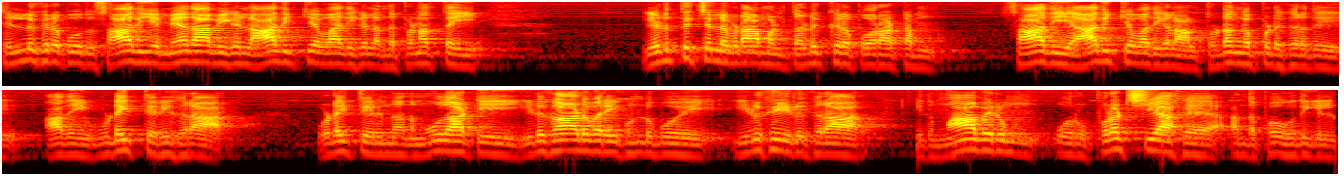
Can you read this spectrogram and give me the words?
செல்லுகிற போது சாதிய மேதாவிகள் ஆதிக்கவாதிகள் அந்த பிணத்தை எடுத்துச் செல்ல விடாமல் தடுக்கிற போராட்டம் சாதிய ஆதிக்கவாதிகளால் தொடங்கப்படுகிறது அதை உடைத்தெறிகிறார். உடைத்தெறிந்த அந்த மூதாட்டியை இடுகாடு வரை கொண்டு போய் இடுகை இடுகிறார். இது மாபெரும் ஒரு புரட்சியாக அந்த பகுதியில்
